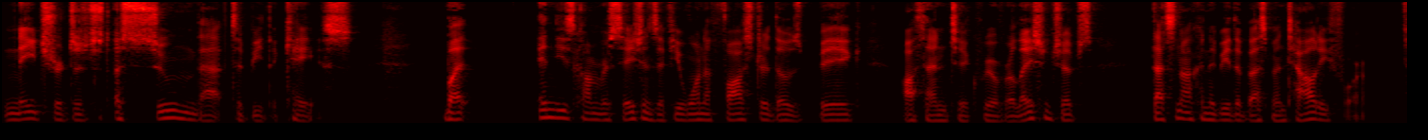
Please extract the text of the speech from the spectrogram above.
nature to just assume that to be the case. But in these conversations, if you want to foster those big, authentic, real relationships, that's not going to be the best mentality for it.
